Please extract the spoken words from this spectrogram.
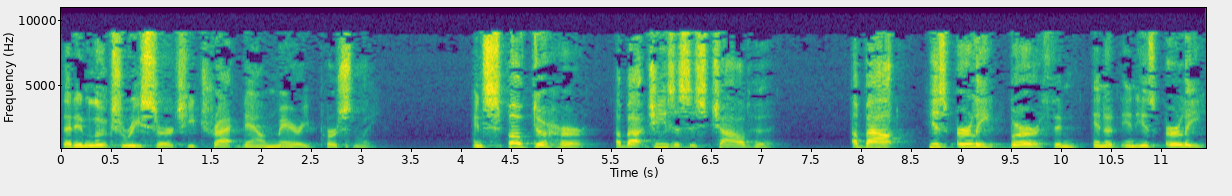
that in Luke's research, he tracked down Mary personally and spoke to her about Jesus' childhood, about his early birth and, and, his early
